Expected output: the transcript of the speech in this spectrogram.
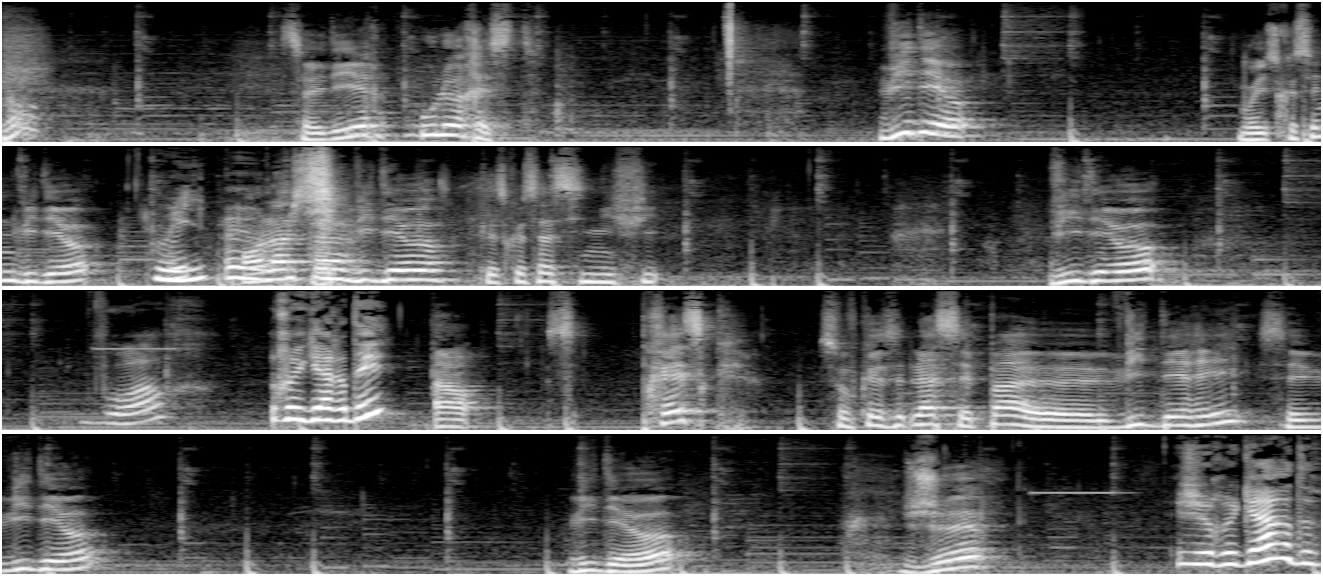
Non Ça veut dire ou le reste. Vidéo. Vous voyez ce que c'est une vidéo? Oui. Euh, En oui. latin, vidéo, qu'est-ce que ça signifie? Vidéo. Voir. Regardez. Alors, c'est presque. Sauf que là, c'est pas euh, vidéré, c'est vidéo. Vidéo. Je. Je regarde.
